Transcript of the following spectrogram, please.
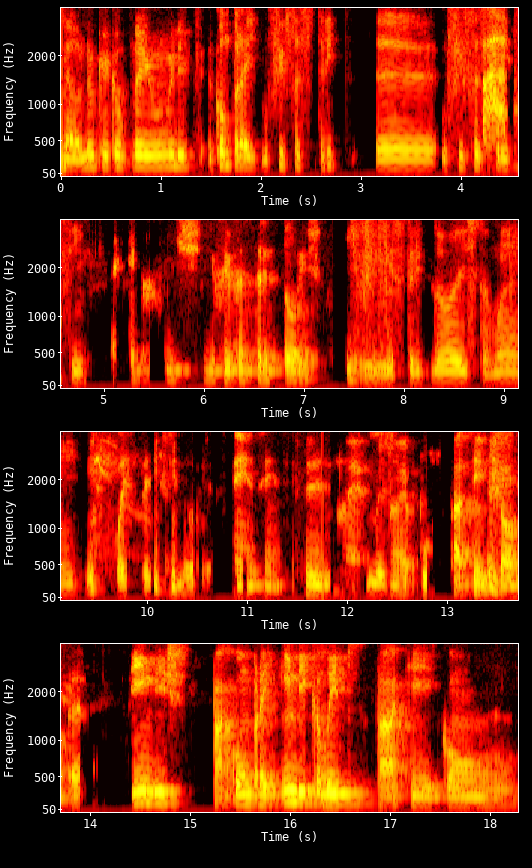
Não, nunca comprei um único. Comprei o FIFA Street, eh, o FIFA Street, sim. É que fixe. E o FIFA Street 2. E o FIFA Street 2 também. PlayStation 2. Sim, sim. sim. Isso Mas não é puro. Ah, sim, pessoal. eh, indies, pá, comprem. Indie Calypso está aqui com,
